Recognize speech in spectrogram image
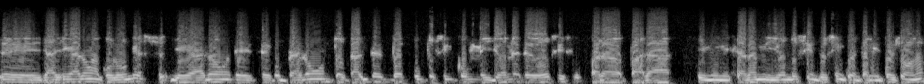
eh, ya llegaron a Colombia, llegaron, eh, se compraron un total de 2.5 millones de dosis para, para inmunizar a 1.250.000 personas.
